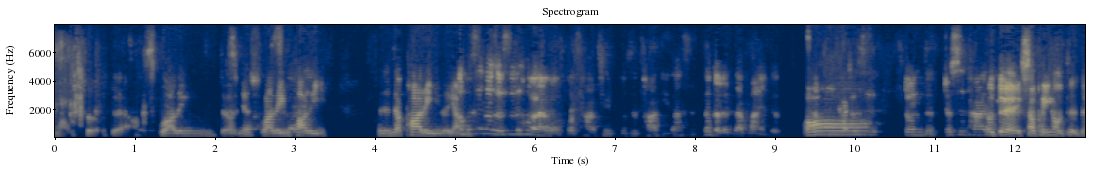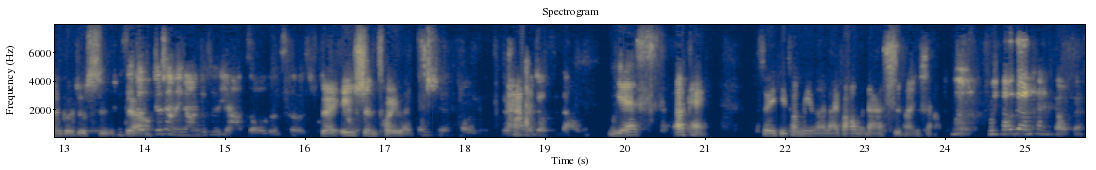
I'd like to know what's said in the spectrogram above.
茅厕，对啊，squatting 的，你 squatting party，好像叫 party 的啊，样子，不是那个，是后来我我查，其实不是 party，但是那个人在卖的，哦，他就是蹲着，就是他哦，对，小朋友的那个就是就，就像你讲，就是亚洲的厕所，对，Asian toilet。，Asian toilet，对，他们就知道了。Yes，OK、所以 Hitomi 呢来帮我们大家示范一下，不要这样太挑战。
